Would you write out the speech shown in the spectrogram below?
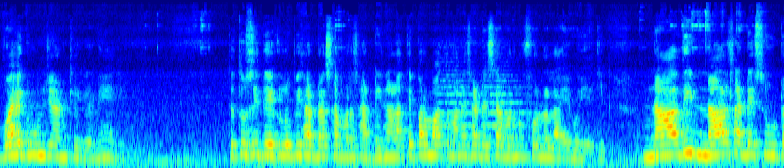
ਵਾਹਿਗੁਰੂ ਨੂੰ ਜਾਣ ਕੇ ਕਹਿੰਦੇ ਆ ਜੀ। ਤੇ ਤੁਸੀਂ ਦੇਖ ਲਓ ਵੀ ਸਾਡਾ ਸਬਰ ਸਾਡੇ ਨਾਲ ਆ ਤੇ ਪਰਮਾਤਮਾ ਨੇ ਸਾਡੇ ਸਬਰ ਨੂੰ ਫੁੱਲ ਲਾਏ ਹੋਏ ਆ ਜੀ। ਨਾਲ ਦੀ ਨਾਲ ਸਾਡੇ ਸੂਟ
